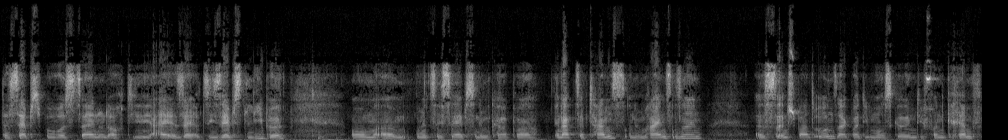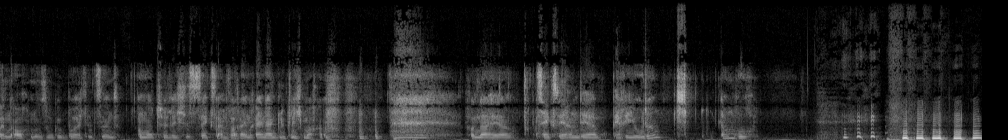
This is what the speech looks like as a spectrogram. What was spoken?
das Selbstbewusstsein und auch die, die Selbstliebe, um ähm, mit sich selbst und dem Körper in Akzeptanz und im Rein zu sein. Es entspannt unsagbar die Muskeln, die von Krämpfen auch nur so gebeutelt sind. Und natürlich ist Sex einfach ein reiner Glücklichmacher. von daher, Sex während der Periode, Daumen hoch.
